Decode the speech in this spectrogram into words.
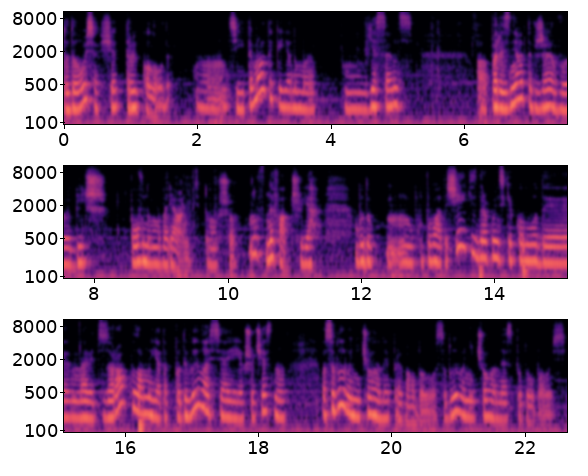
додалося ще три колоди цієї тематики. Я думаю, є сенс перезняти вже в більш повному варіанті, тому що ну, не факт, що я буду купувати ще якісь драконські колоди, навіть з оракулами. Я так подивилася, і якщо чесно, особливо нічого не привабило, особливо нічого не сподобалось.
